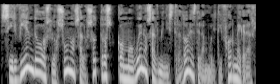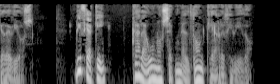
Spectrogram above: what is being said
sirviéndoos los unos a los otros como buenos administradores de la multiforme gracia de Dios. Dice aquí cada uno según el don que ha recibido.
